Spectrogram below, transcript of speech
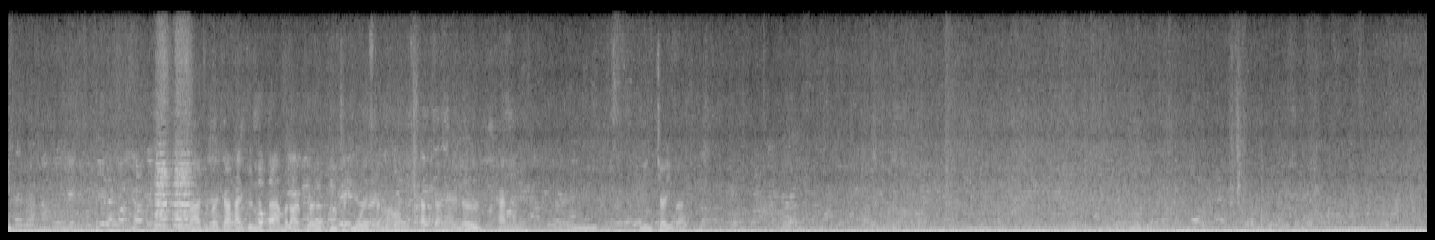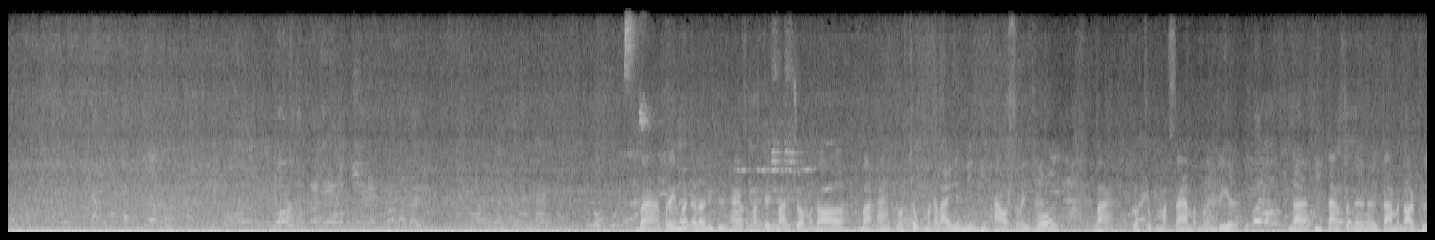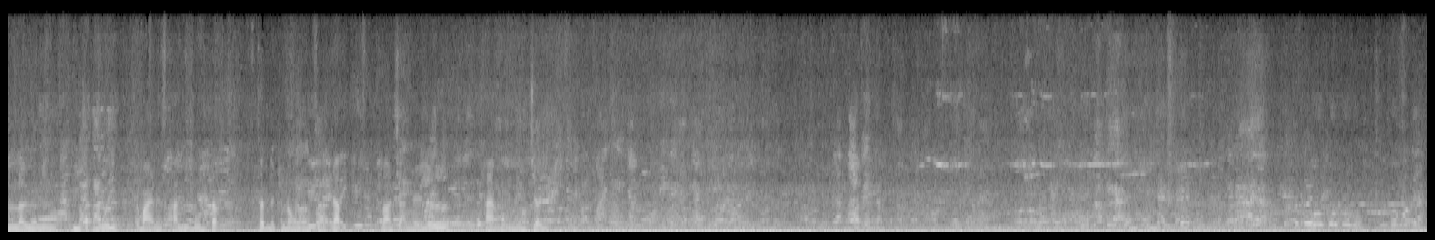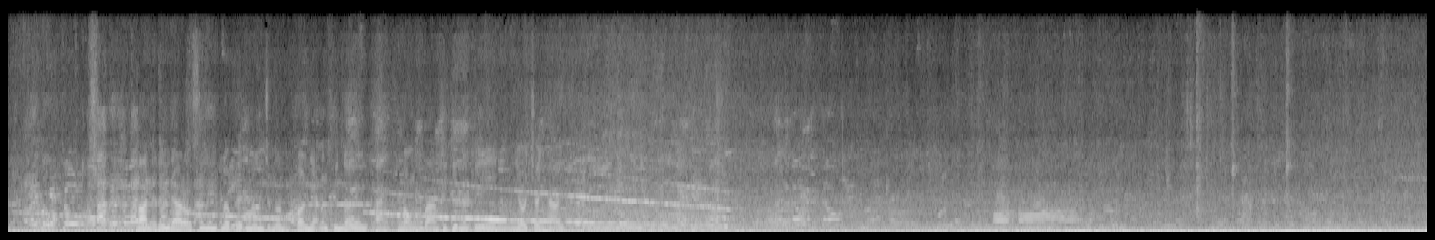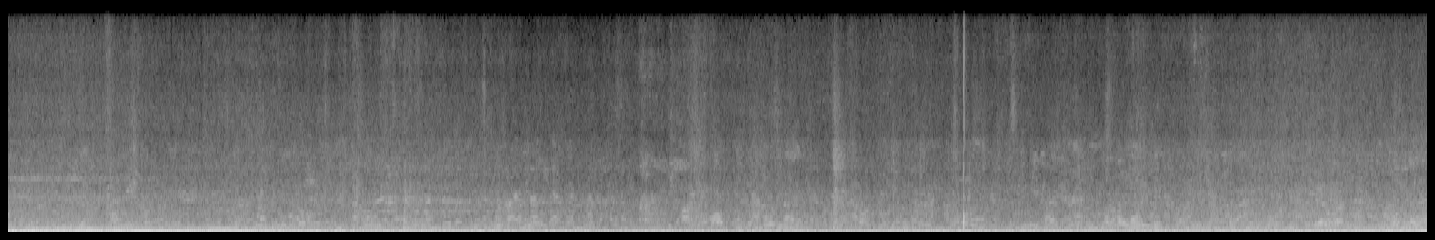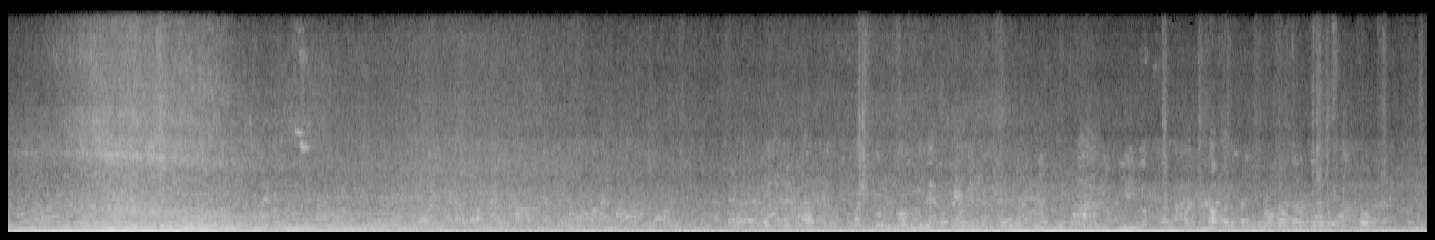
បាទចំណុចការហេតុគឺនៅតាមបណ្ដោយផ្លូវ271ស្ថិតក្នុងកាត់ចាក់នៅលើខណ្ឌមានជ័យបាទ បាទប្រិមិត្តឥឡូវនេះគឺហាងសមត្ថកិច្ចបានចូលមកដល់បាទហាងកោះជុកមួយកន្លែងដែលមានទីហោស្រីវងបាទកោះជុកម៉ាសា10000រៀលដែលទីតាំងស្ថិតនៅនៅតាមបណ្ដោយផ្លូវ271ក្បែរនឹងស្ថានីយ៍បូមទឹកស្ថិតនៅក្នុងសង្កាត់បាទចាក់ថ្ងៃលើខណ្ឌមានជ័យ បាទនារីដែលរកស៊ីផ្លូវភេទមានចំនួន7នាក់ហ្នឹងគឺនៅខាងក្នុង បាទពីទៀតហ្នឹងគេនឹងយកចេញហើយ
